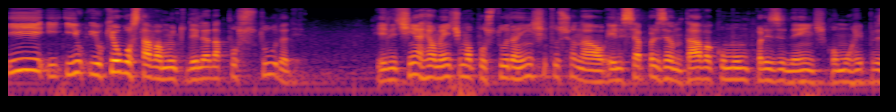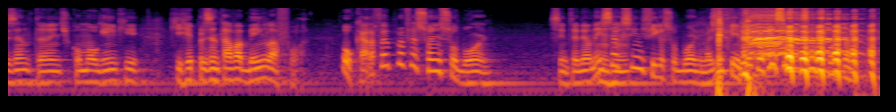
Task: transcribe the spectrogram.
E, e- e- e o que eu gostava muito dele é da postura dele. Ele tinha realmente uma postura institucional. Ele se apresentava como um presidente, como um representante, como alguém que, que representava bem lá fora. Pô, o cara foi professor em Soborno. Você entendeu? Nem sei o que significa Soborno, mas enfim, foi professor.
